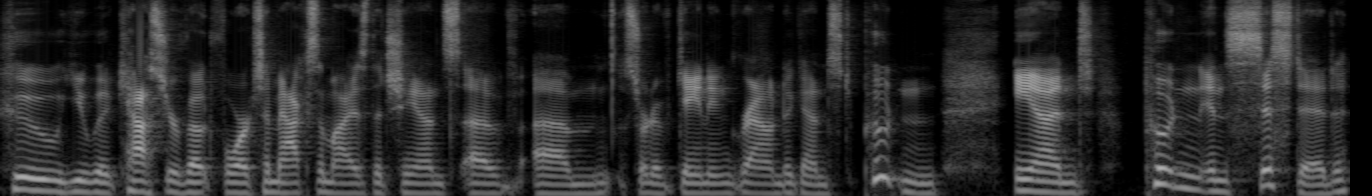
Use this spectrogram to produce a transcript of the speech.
who you would cast your vote for to maximize the chance of um, sort of gaining ground against Putin. And Putin insisted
